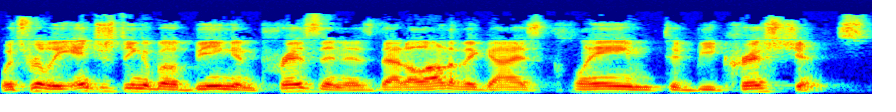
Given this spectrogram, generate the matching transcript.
What's really interesting about being in prison is that a lot of the guys claim to be Christians.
